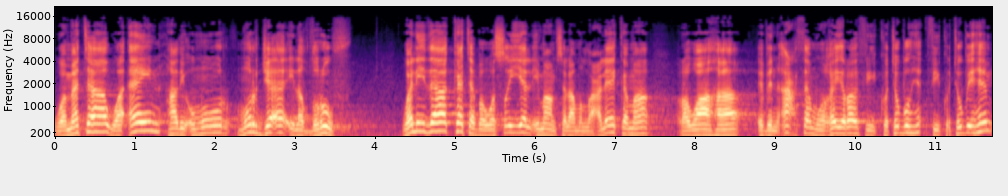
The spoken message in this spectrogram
ومتى وأين هذه أمور مرجئة إلى الظروف؟ ولذا كتب وصية الإمام سلام الله عليه كما رواها ابن أعثم وغيره في كتبه في كتبهم.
